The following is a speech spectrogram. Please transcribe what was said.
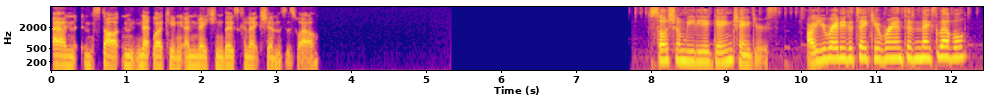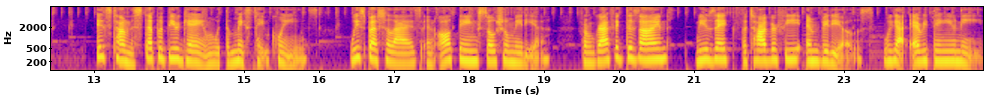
and, and start networking and making those connections as well. Social media game changers. Are you ready to take your brand to the next level? It's time to step up your game with the Mixtape Queens. We specialize in all things social media, from graphic design, music, photography, and videos. We got everything you need.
